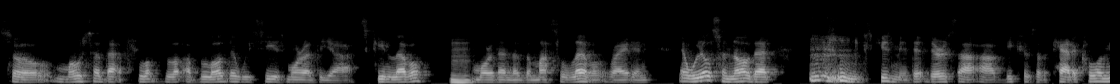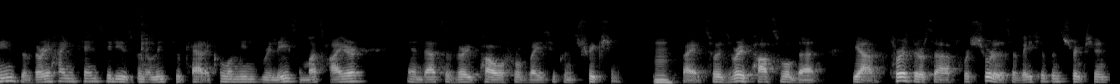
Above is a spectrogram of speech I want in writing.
So most of that blood that we see is more at the uh, skin level. mm-hmm. more than the, the muscle level, right? And and we also know that excuse me, that there's a, a, because of catecholamines, a very high intensity is going to lead to catecholamine release, much higher, and that's a very powerful vasoconstriction, mm. right? So it's very possible that, yeah, first there's a for sure there's a vasoconstriction,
